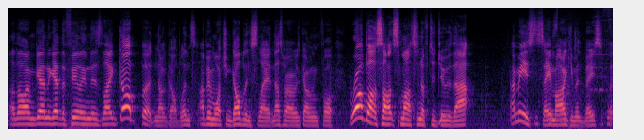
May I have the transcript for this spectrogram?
Although I'm gonna get the feeling there's like gob, uh, not goblins. I've been watching Goblin Slayer, and that's where I was going for. Robots aren't smart enough to do that. I mean, it's the same argument basically.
